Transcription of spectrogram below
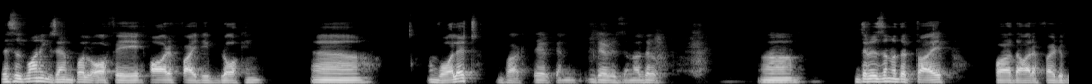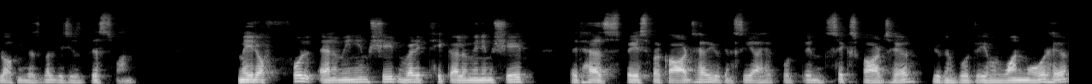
This is one example of a RFID blocking uh, wallet but there can there is another uh, there is another type for the RFID blocking as well which is this one made of full aluminium sheet very thick aluminium sheet. It has space for cards here. You can see i have put in six cards here. You can put even one more here.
